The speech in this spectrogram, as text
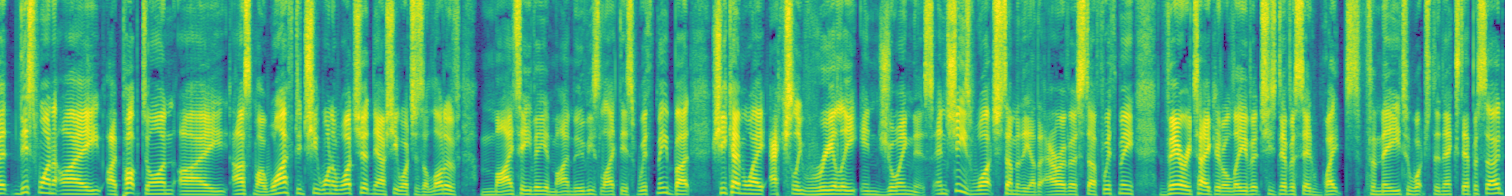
But this one, I I popped on. I asked my wife, did she want to watch it? Now she watches a lot of my TV and my movies like this with me, but she came away actually really enjoying this, and she's watched some of the other Arrowverse stuff with me. Very take it or leave it. She's never said wait for me to watch the next episode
